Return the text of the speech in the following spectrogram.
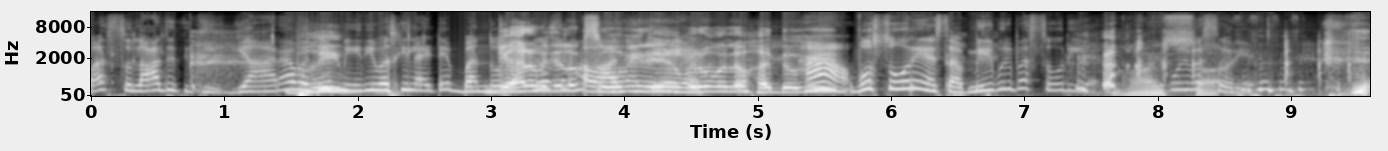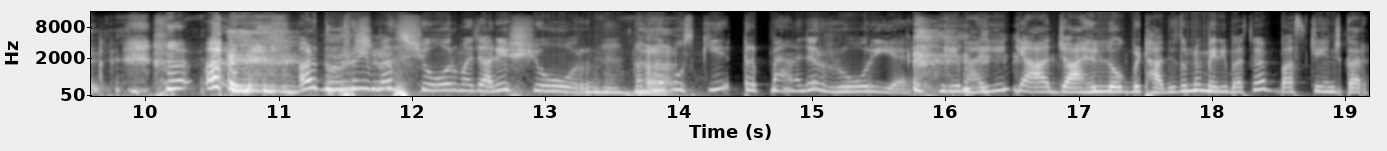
बस सुला देती थी। ग्यारह बजे मेरी बस की लाइटें बंद हो ग्यारह बजे लोग सो भी रहे हैं ब्रो मतलब हद हो गई। हाँ वो सो रहे हैं सब मेरी पूरी बस सो रही है। पूरी बस। सो रही है। और, और दूसरी बस शोर मचा रही है शोर। मतलब उसकी ट्रिप मैनेजर रो रही है कि भाई ये क्या जाहिल लोग बिठा दी तुमने मेरी बस में बस चेंज कर।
